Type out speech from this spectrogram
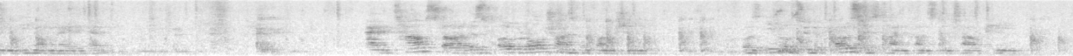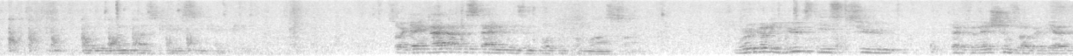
in the denominator and tau star, this overall transfer function, was equal to the process time constant tau p over 1 plus kckp. So again, that understanding is important from last time. We're going to use these two definitions over here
